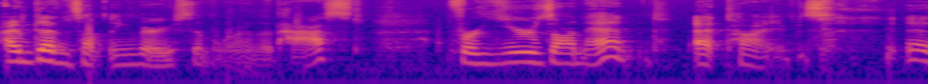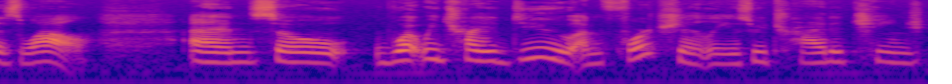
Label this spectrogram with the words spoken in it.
I've done something very similar in the past for years on end at times as well. And so, what we try to do, unfortunately, is we try to change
